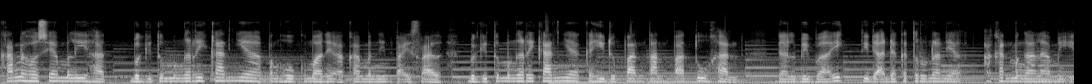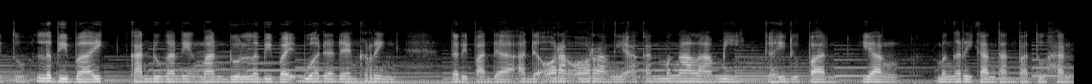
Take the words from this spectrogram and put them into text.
Karena Hosea melihat begitu mengerikannya penghukuman yang akan menimpa Israel, begitu mengerikannya kehidupan tanpa Tuhan, dan lebih baik tidak ada keturunan yang akan mengalami itu. Lebih baik kandungan yang mandul, lebih baik buah dada yang kering daripada ada orang-orang yang akan mengalami kehidupan yang mengerikan tanpa Tuhan.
